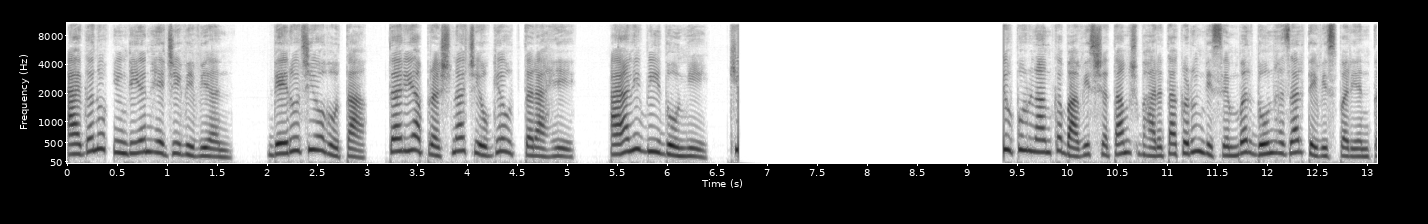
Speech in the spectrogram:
ॲगनो इंडियन हे जी विवियन डेरोजिओ होता. तर या प्रश्नाचे योग्य उत्तर आहे. आणि बी दोन्ही. पूर्णांक बावीस शतांश भारताकडून डिसेंबर दोन हजार तेवीस पर्यंत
